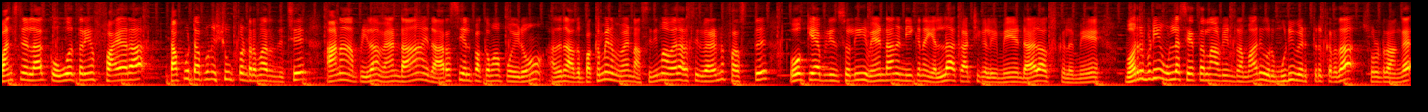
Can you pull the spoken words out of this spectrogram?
பஞ்ச் நிலாக் ஒவ்வொருத்தரையும் ஃபயராக டப்பு டப்புன்னு ஷூட் பண்ணுற மாதிரி இருந்துச்சு. ஆனால் அப்படிலாம் வேண்டாம். இது அரசியல் பக்கமாக போயிடும். அது அது பக்கமே நம்ம வேண்டாம். சினிமா வேறு அரசியல் வேறுன்னு ஃபஸ்ட்டு ஓகே அப்படின்னு சொல்லி வேண்டான்னு நீக்கின எல்லா காட்சிகளையுமே டயலாக்ஸ்களுமே மறுபடியும் உள்ளே சேர்த்துடலாம் அப்படின்ற மாதிரி ஒரு முடிவு எடுத்திருக்கிறதா சொல்கிறாங்க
